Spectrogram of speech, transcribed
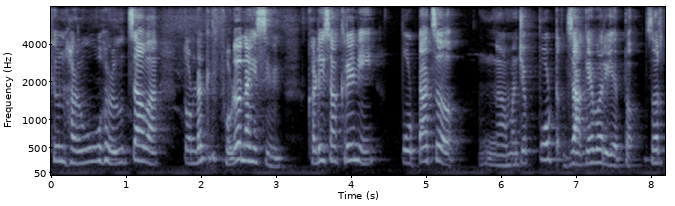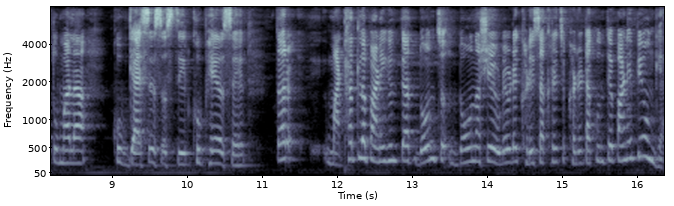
ठेवून हळूहळू चावा. तोंडातली फोडं नाही होईल खडीसाखरेने पोटाचं म्हणजे पोट जागेवर येतं. जर तुम्हाला खूप गॅसेस असतील खूप हे असेल तर माठातलं पाणी घेऊन त्यात दोन च दोन असे एवढे एवढे खडीसाखरेचे खडे टाकून ते पाणी पिऊन घ्या.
